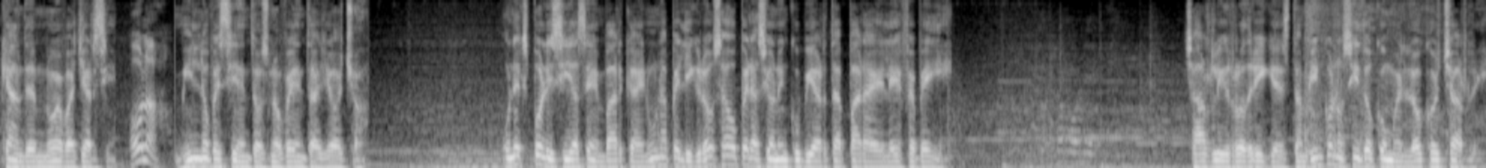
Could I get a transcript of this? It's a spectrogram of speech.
Camden, Nueva Jersey. Hola. 1998. Un ex policía se embarca en una peligrosa operación encubierta para el FBI. Charlie Rodríguez, también conocido como el Loco Charlie,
